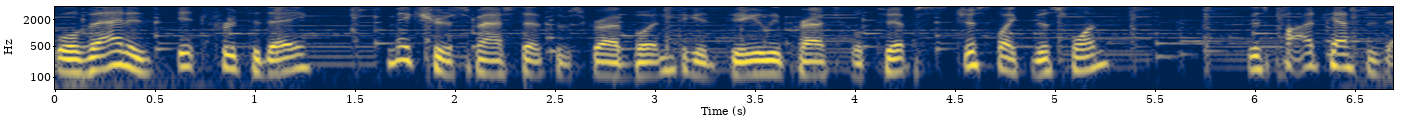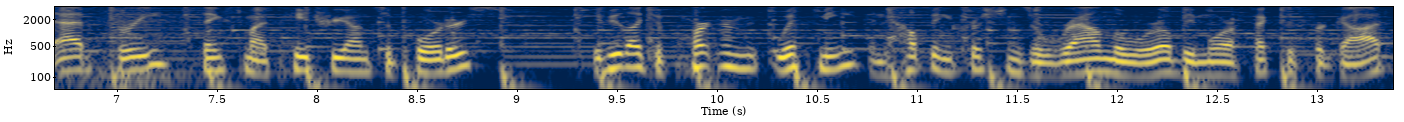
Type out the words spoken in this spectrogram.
Well, that is it for today. Make sure to smash that subscribe button to get daily practical tips just like this one. This podcast is ad free thanks to my Patreon supporters. If you'd like to partner with me in helping Christians around the world be more effective for God,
